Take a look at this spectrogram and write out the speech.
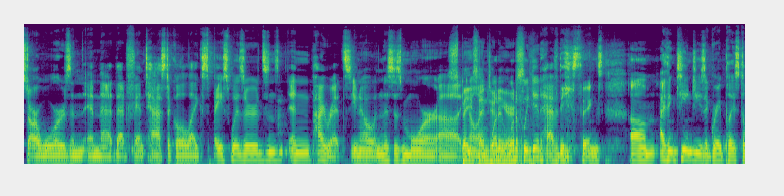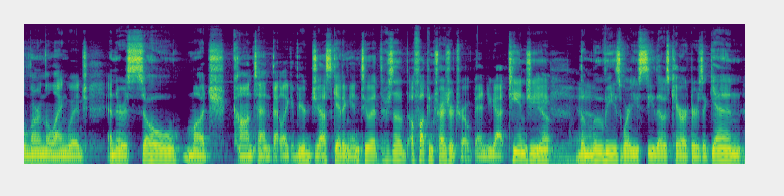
Star Wars and, and that that fantastical like space wizards and, and pirates, you know. And this is more uh, you know, Space like, what, if, what if we did have these things? Um, I think TNG is a great place to learn the language, and there is so much content that like if you're just getting into it, there's a, a fucking treasure trove, man. You got TNG, the movies where you see those characters again.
